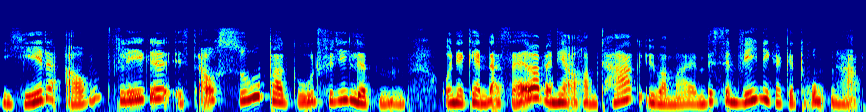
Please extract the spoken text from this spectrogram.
Jede Augenpflege ist auch super gut für die Lippen. Und ihr kennt das selber, wenn ihr auch am Tag über mal ein bisschen weniger getrunken habt,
